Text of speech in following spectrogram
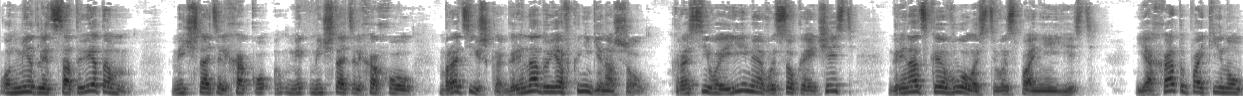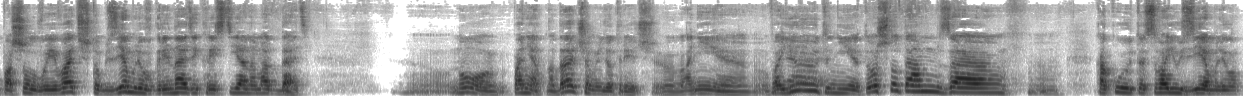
он медлит с ответом, мечтатель, хако, мечтатель хохол, братишка, Гренаду я в книге нашел. Красивое имя, высокая честь, гренадская волость в Испании есть. Я хату покинул, пошел воевать, чтоб землю в Гренаде крестьянам отдать. Ну, понятно, да, о чем идет речь? Они воюют не то, что там за какую-то свою землю,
